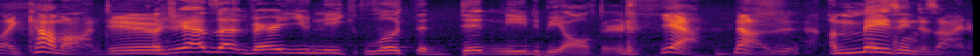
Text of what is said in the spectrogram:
like come on, dude. Like she has that very unique look that didn't need to be altered. Yeah, no, amazing design, I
